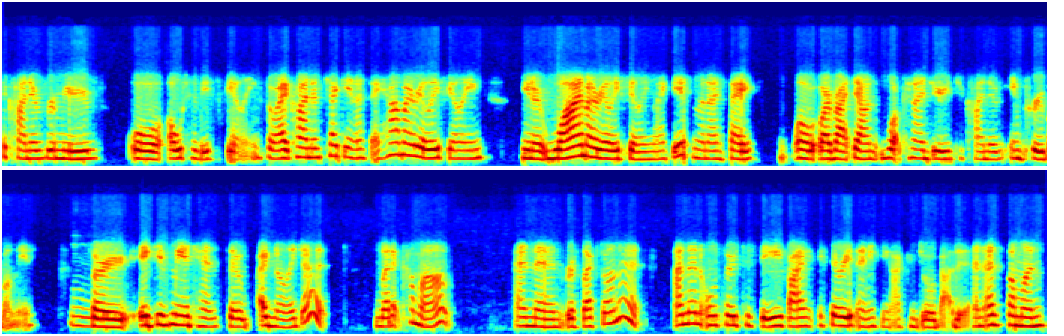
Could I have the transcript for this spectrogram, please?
to kind of remove or alter this feeling. So I kind of check in, I say, how am I really feeling? You know, why am I really feeling like this? And then I say, or, or I write down, what can I do to kind of improve on this? Mm. So it gives me a chance to acknowledge it, let it come up, and then reflect on it. And then also to see if I if there is anything I can do about it. And as someone,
